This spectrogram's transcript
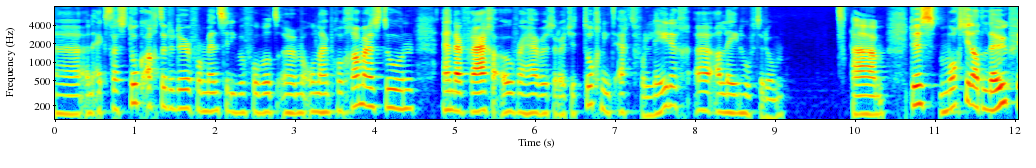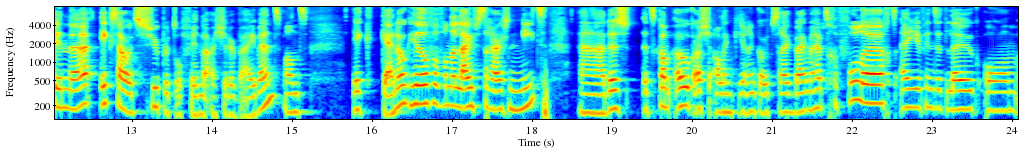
Uh, een extra stok achter de deur voor mensen die bijvoorbeeld uh, mijn online programma's doen en daar vragen over hebben, zodat je toch niet echt volledig uh, alleen hoeft te doen. Um, dus mocht je dat leuk vinden, ik zou het super tof vinden als je erbij bent. Want ik ken ook heel veel van de luisteraars niet. dus het kan ook als je al een keer een coachtraject bij me hebt gevolgd en je vindt het leuk om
